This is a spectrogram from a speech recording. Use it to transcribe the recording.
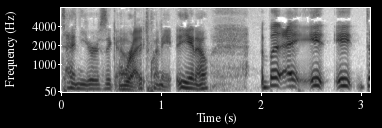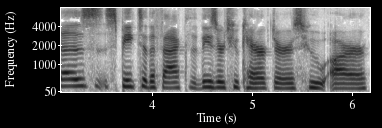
10 years ago or Right. 20 you know but it it does speak to the fact that these are two characters who are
